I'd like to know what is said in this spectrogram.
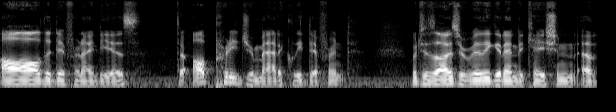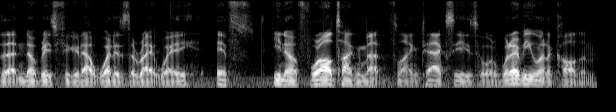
all the different ideas, they're all pretty dramatically different, which is always a really good indication of that nobody's figured out what is the right way. If you know, if we're all talking about flying taxis or whatever you want to call them,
